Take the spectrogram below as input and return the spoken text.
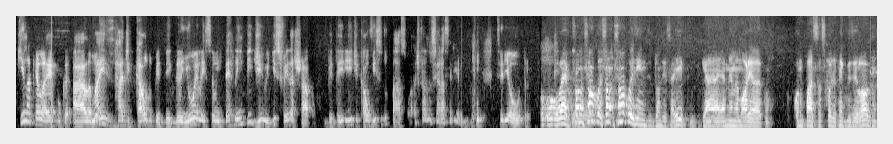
que naquela época a ala mais radical do PT ganhou a eleição interna e impediu e desfez a chapa. O PT iria indicar o vice do Tasso. A história do Ceará seria, seria outra. O, o só, só, uma, só, só, uma coisinha de isso aí, que a, a, minha memória, quando passa essas coisas, eu tenho que dizer logo. Né?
